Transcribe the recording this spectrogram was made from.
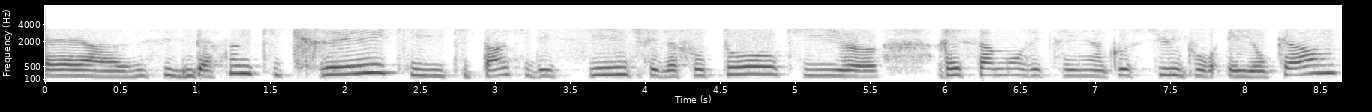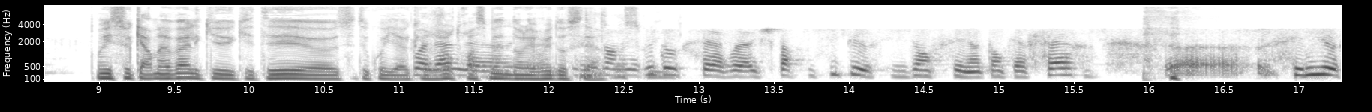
Et, euh, je suis une personne qui crée, qui, qui peint, qui dessine, qui fait de la photo, qui euh, récemment j'ai créé un costume pour Eyoka. Oui, ce carnaval qui, qui était, euh, c'était quoi, il y a 15 jours, 3 semaines dans les rues d'Auxerre Dans les rues d'Auxerre, voilà. Je participais aussi, j'en fais un temps qu'à faire. Euh, c'est mieux.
